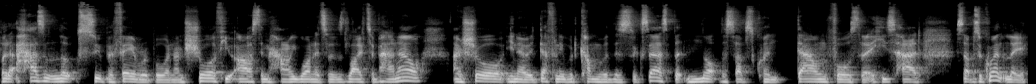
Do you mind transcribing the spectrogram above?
but it hasn't looked super favorable. And I'm sure if you asked him how he wanted his life to pan out, I'm sure, you know, it definitely would come with the success, but not the subsequent downfalls that he's had subsequently.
